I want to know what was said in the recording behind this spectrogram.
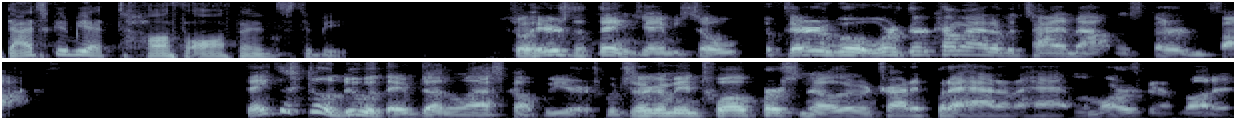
that's going to be a tough offense to beat. So here's the thing, Jamie. So if they're go, they're coming out of a timeout and it's third and five, they can still do what they've done the last couple years, which they're going to be in 12 personnel. They're going to try to put a hat on a hat, and Lamar's going to run it,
